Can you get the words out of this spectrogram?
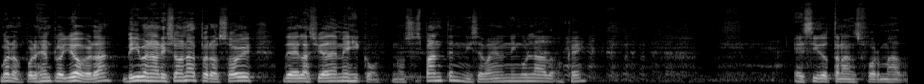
bueno, por ejemplo yo, ¿verdad? Vivo en Arizona, pero soy de la Ciudad de México. No se espanten ni se vayan a ningún lado, ¿ok? He sido transformado.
